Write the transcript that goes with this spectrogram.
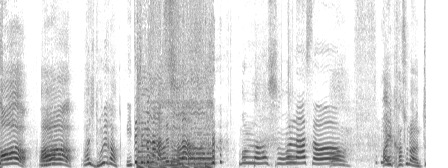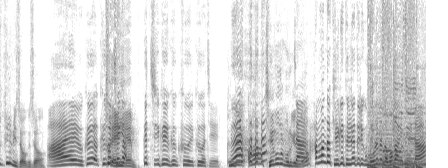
아, 어? 아, 아, 이 노래가 이때쯤 끝나면 안 되는구나. 몰랐어. 몰랐어. 아, 아, 이 가수는 아는 2PM이죠, 그죠? 아유, 그, 그거 2 제가. 그치, 그, 그, 그, 그거지. 근데 아, 제목을 자, 모르겠네요. 한 번 더 길게 들려드리고 모르면 넘어가겠습니다.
